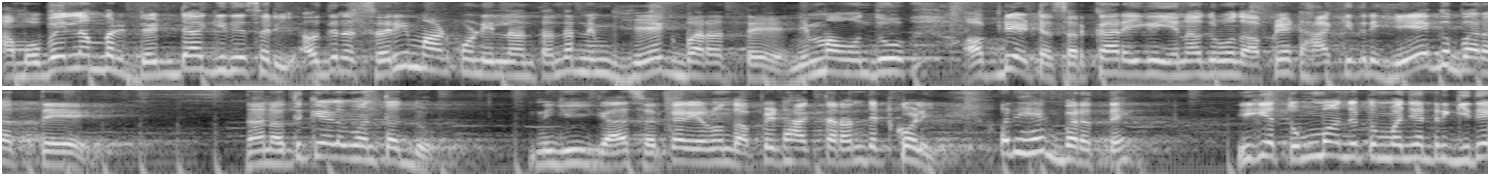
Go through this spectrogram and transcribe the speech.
ಆ ಮೊಬೈಲ್ ನಂಬರ್ ಡೆಡ್ ಆಗಿದೆ ಸರಿ. ಅದನ್ನು ಸರಿ ಮಾಡ್ಕೊಂಡಿಲ್ಲ ಅಂತಂದ್ರೆ ನಿಮ್ಗೆ ಹೇಗೆ ಬರುತ್ತೆ? ನಿಮ್ಮ ಒಂದು ಅಪ್ಡೇಟ್ ಸರ್ಕಾರ ಈಗ ಏನಾದರೂ ಒಂದು ಅಪ್ಡೇಟ್ ಹಾಕಿದರೆ ಹೇಗೆ ಬರುತ್ತೆ? ನಾನು ಅದು ಕೇಳುವಂಥದ್ದು ಈಗ ಸರ್ಕಾರ ಏನೋ ಒಂದು ಅಪ್ಡೇಟ್ ಹಾಕ್ತಾರೆ ಅಂತ ಇಟ್ಕೊಳ್ಳಿ. ಅದು ಹೇಗೆ ಬರುತ್ತೆ? ಹೀಗೆ ತುಂಬ ಅಂದರೆ ತುಂಬ ಜನರಿಗೆ ಇದೆ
